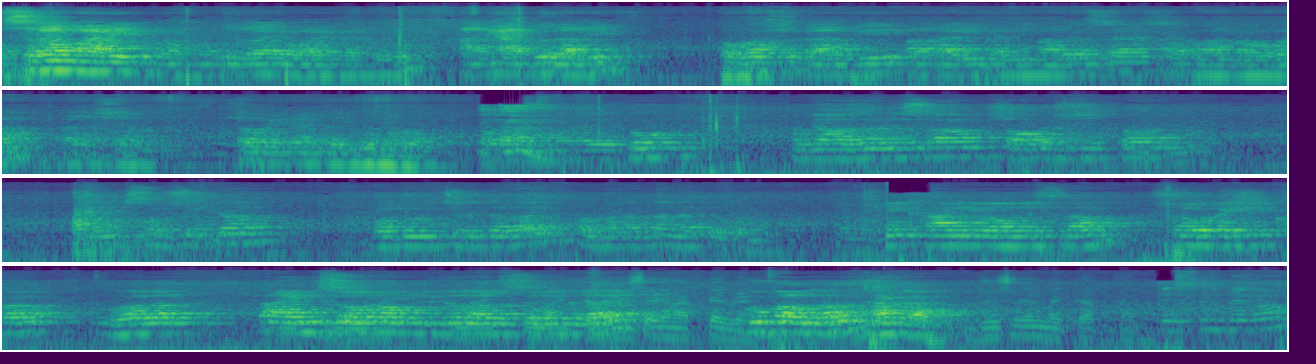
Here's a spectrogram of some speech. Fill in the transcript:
আসসালামু আলাইকুম রহমতুল্লাহি ওয়া বারাকাতুহু। আমি আব্দুল আলী। প্রভাষক আরবি পাতারি পালি মাদ্রাসা সাফা নওগাঁ রাজশাহী সবাইকে ধন্যবাদ। আমি আজহার ইসলাম সহকারী শিক্ষক ইসলাম শিক্ষা বদর উচ্চ বিদ্যালয় কলকাতা নেত্রকোনা। খান ইমাম ইসলাম সহকারী শিক্ষক গহলা টাইমস ও রহমতুল্লাহ উচ্চ বিদ্যালয় সেকেন্ড আটকাইবেন গোপালগঞ্জ ঢাকা। দুই সেকেন্ড মাইকে আটকান বেগম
